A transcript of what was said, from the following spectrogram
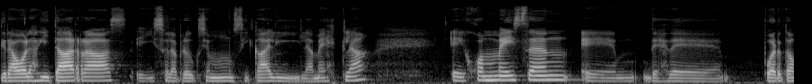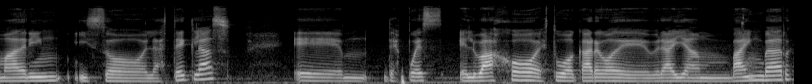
grabó las guitarras, e hizo la producción musical y la mezcla. Eh, Juan Mason, eh, desde Puerto Madryn, hizo las teclas. Eh, después el bajo estuvo a cargo de Brian Weinberg,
